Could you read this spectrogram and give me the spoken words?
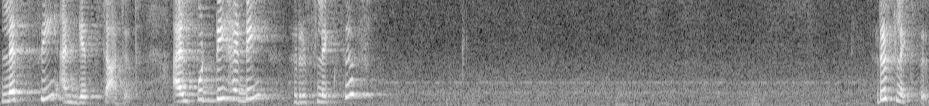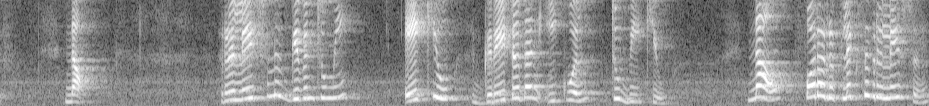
Let's see and get started. I'll put the heading reflexive, reflexive. Now, relation is given to me a cube greater than equal to b cube. Now, for a reflexive relation,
